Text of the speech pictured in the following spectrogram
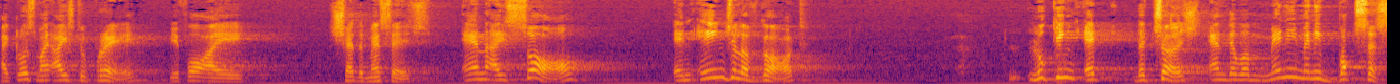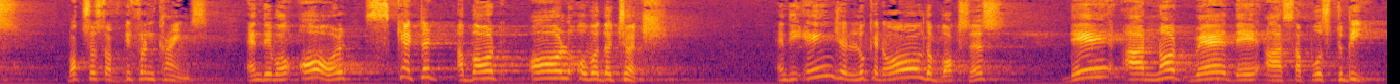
I closed my eyes to pray before I shared the message. And I saw an angel of God looking at the church, and there were many, many boxes boxes of different kinds, and they were all scattered about all over the church. And the angel looked at all the boxes, they are not where they are supposed to be.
